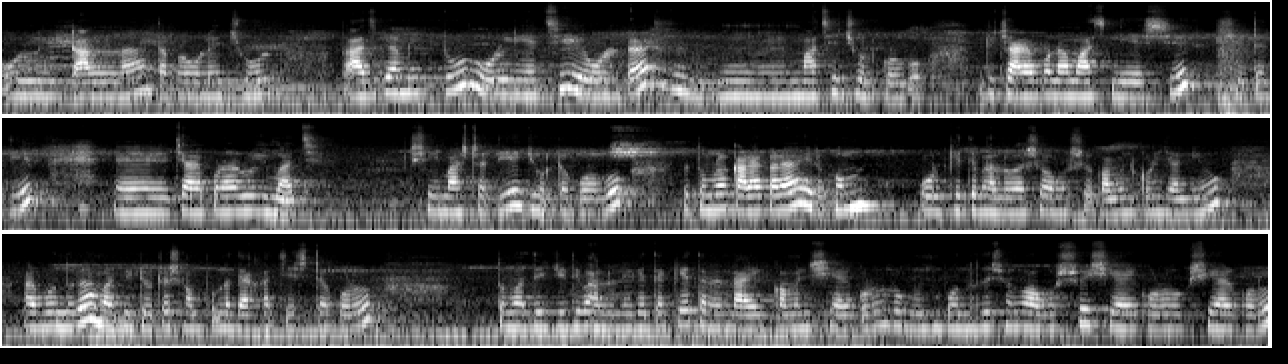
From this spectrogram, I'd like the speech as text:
ওলের ডালনা, তারপর ওলের ঝোল। তো আজকে আমি একটু ওল নিয়েছি এই ওলটা উম, মাছের ঝোল করব। একটু চারাপোনা মাছ নিয়ে এসে সেটা দিয়ে চারাপোনা রুই মাছ সেই মাছটা দিয়ে ঝোলটা করব। তো তোমরা কারা কারা এরকম ওল খেতে ভালোবাসো অবশ্যই কমেন্ট করে জানিও। আর বন্ধুরা আমার ভিডিওটা সম্পূর্ণ দেখার চেষ্টা করো। তোমাদের যদি ভালো লেগে থাকে তাহলে লাইক কমেন্ট শেয়ার করো। বন্ধুদের সঙ্গে অবশ্যই শেয়ার করো শেয়ার করো।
